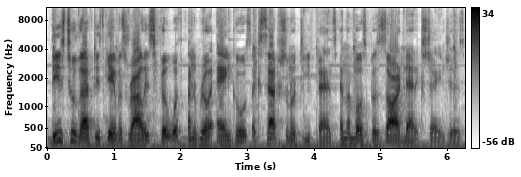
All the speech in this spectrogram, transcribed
These two lefties gave us rallies filled with unreal angles, exceptional defense, and the most bizarre net exchanges.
